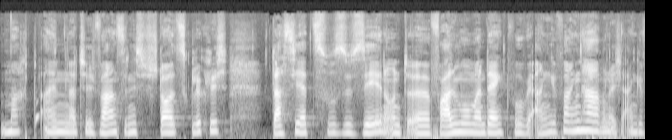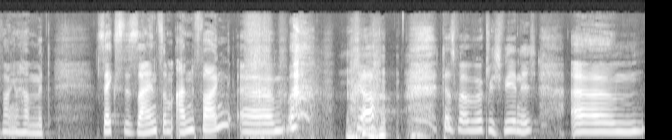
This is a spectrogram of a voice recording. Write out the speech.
macht einen natürlich wahnsinnig stolz, glücklich, das jetzt so zu sehen und äh, vor allem, wo man denkt, wo wir angefangen haben und ich angefangen haben mit sechs Designs am Anfang. Ähm, ja, das war wirklich wenig. Ähm,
